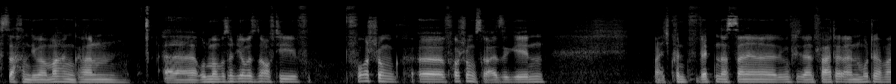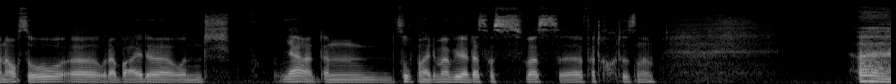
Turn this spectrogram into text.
Sachen, die man machen kann. Äh, und man muss natürlich auch ein bisschen auf die Forschung, äh, Forschungsreise gehen. Ich könnte wetten, dass deine, irgendwie dein Vater, deine Mutter waren auch so äh, oder beide und ja, dann sucht man halt immer wieder das, was, was äh, vertraut ist. Ne? Äh,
